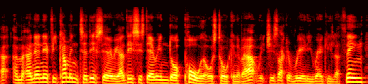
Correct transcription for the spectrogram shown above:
Uh, um, and then if you come into this area this is their indoor pool that I was talking about which is like a really regular thing.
